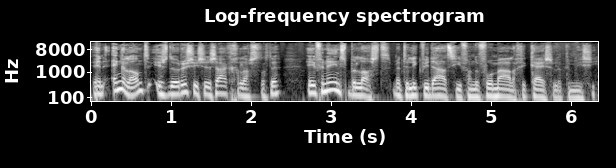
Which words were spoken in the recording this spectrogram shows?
In Engeland is de Russische zaakgelastigde eveneens belast... met de liquidatie van de voormalige keizerlijke missie.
